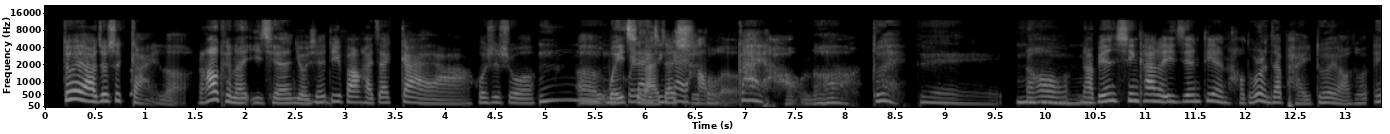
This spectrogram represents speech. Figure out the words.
对啊，就是改了。然后可能以前有些地方还在盖啊，嗯、或是说、嗯、呃围起来在施工，盖好了。对对。然后哪边新开了一间店，好多人在排队啊，说：“哎，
